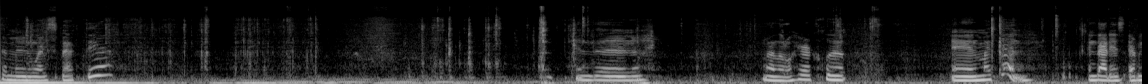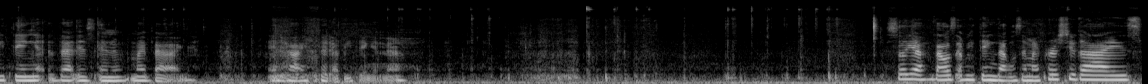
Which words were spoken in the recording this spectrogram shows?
feminine wipes back there. And then my little hair clip and my pen. And that is everything that is in my bag and how I fit everything in there. So yeah, that was everything that was in my purse, you guys.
